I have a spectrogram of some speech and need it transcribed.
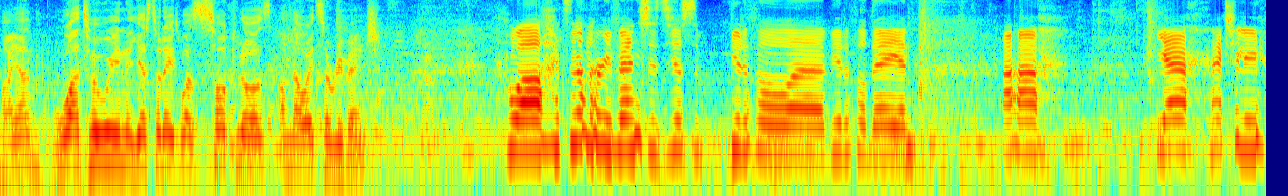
Marianne, what a win! Yesterday it was so close, and now it's a revenge. Well, it's not a revenge. It's just a beautiful, uh, beautiful day, and uh, yeah, actually,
